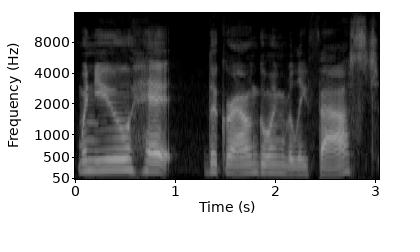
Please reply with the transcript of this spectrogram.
When you hit the ground going really fast,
